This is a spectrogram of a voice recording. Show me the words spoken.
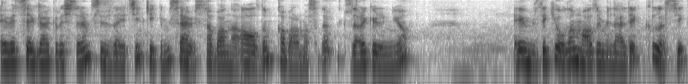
Evet sevgili arkadaşlarım sizler için kekimi servis tabağına aldım. Kabarması da güzel görünüyor. Evimizdeki olan malzemelerle klasik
